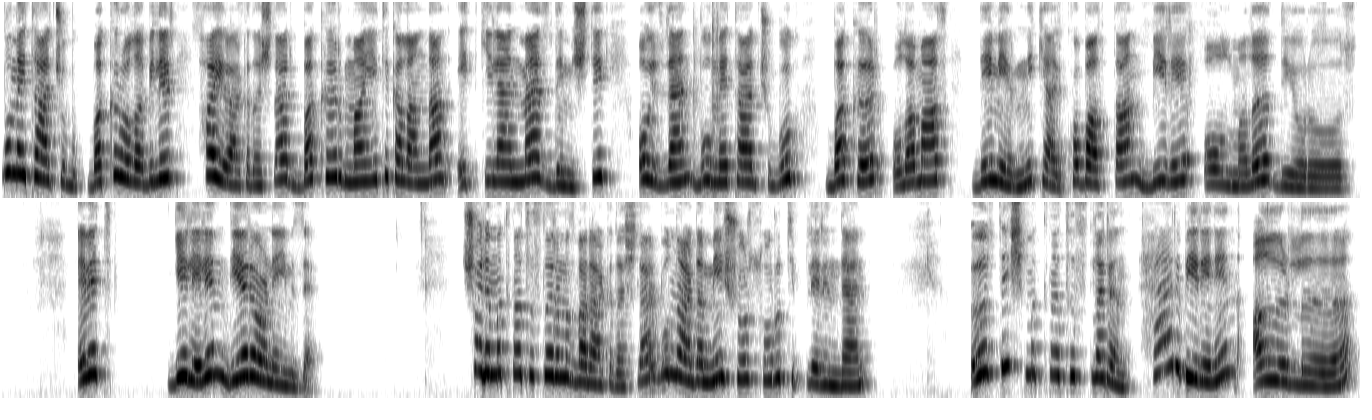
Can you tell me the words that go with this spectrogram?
Bu metal çubuk bakır olabilir. Hayır arkadaşlar bakır manyetik alandan etkilenmez demiştik. O yüzden bu metal çubuk bakır olamaz. Demir, nikel, kobalttan biri olmalı diyoruz. Evet gelelim diğer örneğimize. Şöyle mıknatıslarımız var arkadaşlar. Bunlar da meşhur soru tiplerinden. Özdeş mıknatısların her birinin ağırlığı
